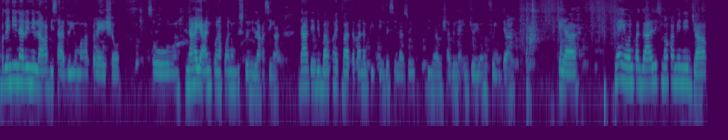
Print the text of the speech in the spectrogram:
baga hindi na rin nila kabisado yung mga presyo. So, nahayaan ko na kung anong gusto nila kasi nga, dati, di ba, kahit bata pa nagtitinda sila, so hindi nila masyado na-enjoy yung freedom. Kaya, ngayon, pag aalis mga kami ni Jack,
